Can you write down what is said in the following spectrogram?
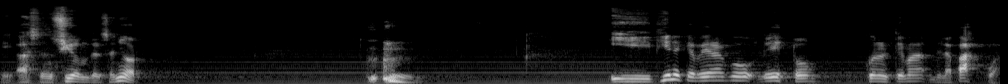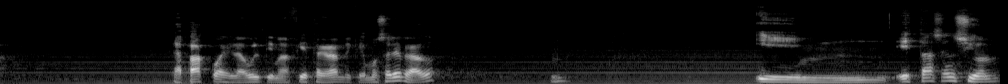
eh, ascensión del Señor? y tiene que ver algo de esto con el tema de la Pascua. La Pascua es la última fiesta grande que hemos celebrado. Y mm, esta ascensión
